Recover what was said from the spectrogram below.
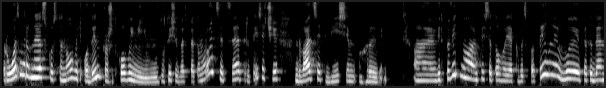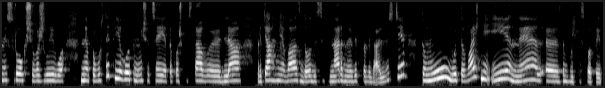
Розмір внеску становить один прожитковий мінімум. У 2025 році це 3028 гривень. Відповідно, після того, як ви сплатили в п'ятиденний срок, що важливо не пропустити його, тому що це є також підставою для притягнення вас до дисциплінарної відповідальності. Тому будьте уважні і не е, забудьте сплатити.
